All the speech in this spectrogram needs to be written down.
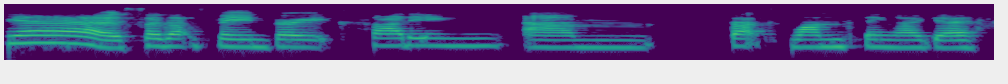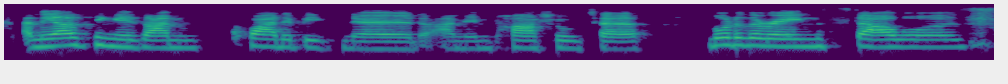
Yeah, so that's been very exciting. Um, that's one thing, I guess. And the other thing is, I'm quite a big nerd. I'm impartial to Lord of the Rings, Star Wars.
